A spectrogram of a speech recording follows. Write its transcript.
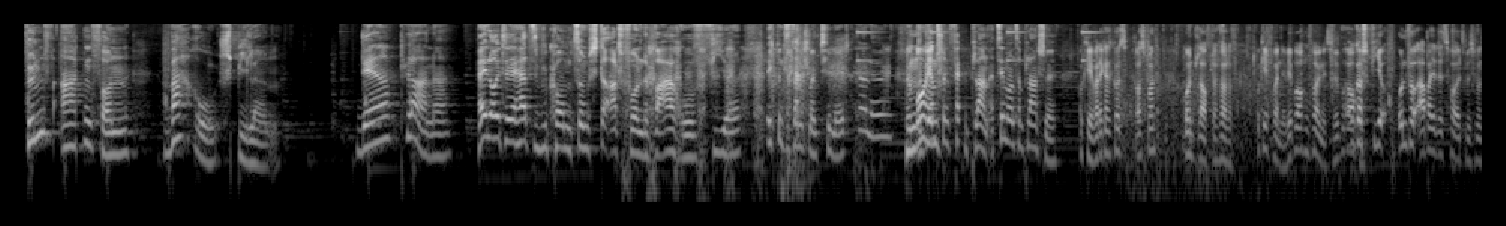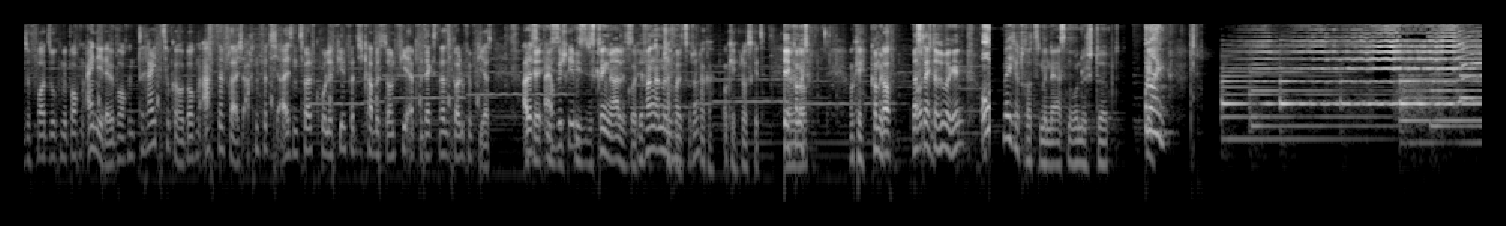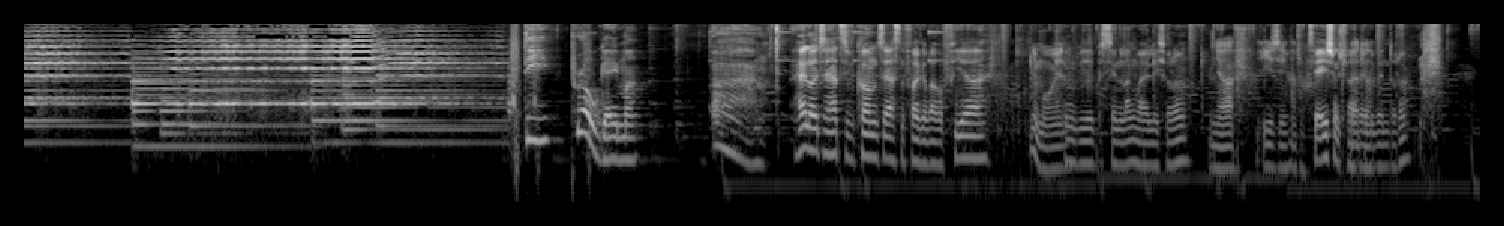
Fünf Arten von Varo-Spielern. Der Planer. Hey Leute, herzlich willkommen zum Start von Varo 4. Ich bin zusammen mit meinem Teammate. Hallo. Und Moin. wir haben schon einen fetten Plan. Erzähl mal unseren Plan schnell. Okay, warte ganz kurz. Rausbauen. Und lauf, lauf, lauf, lauf. Okay, Freunde, wir brauchen folgendes. Wir brauchen Gott. vier unverarbeitetes Holz, müssen wir uns sofort suchen. Wir brauchen ein Leder, wir brauchen drei Zucker, wir brauchen 18 Fleisch, 48 Eisen, 12 Kohle, 44 Cobblestone, 4 Äpfel, 36 Gold und 5 Dias. Alles easy, aufgeschrieben? easy, das kriegen wir alles. Gut. Wir fangen an mit dem Holz, oder? Locker. Okay, los geht's. Okay, komm mit. Okay, Komm mit. lauf. Lass gleich darüber gehen. Oh, welcher trotzdem in der ersten Runde stirbt. Oh nein! Die Pro Gamer. Ah. Hey Leute, herzlich willkommen zur ersten Folge Varo 4. Ja, moin. Irgendwie ein bisschen langweilig, oder? Ja, easy. Einfach. Ist ja eh schon klar, wer gewinnt, oder?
